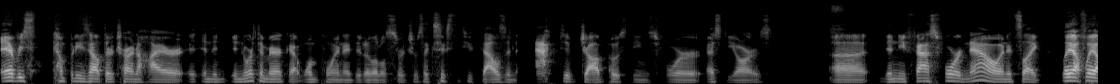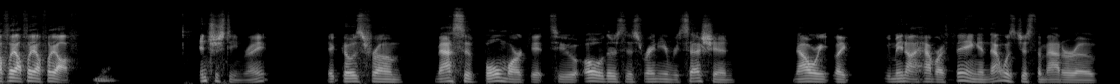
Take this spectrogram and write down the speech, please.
every company's out there trying to hire. In the, in North America, at one point, I did a little search. It was like 62,000 active job postings for SDRs. Uh, then you fast forward now, and it's like layoff, layoff, layoff, layoff, layoff. Yeah. Interesting, right? It goes from massive bull market to oh, there's this Iranian recession. Now we like we may not have our thing, and that was just a matter of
